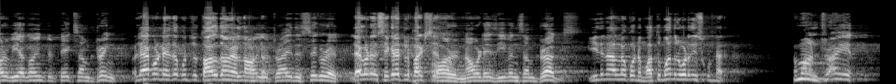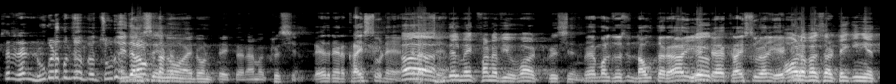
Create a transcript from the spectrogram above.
Or we are going to take some drink. లేకుంటే ఏదో కొంచెం తాగుదాం వెళ్దాం Or you try the cigarette. లేకుంటే సిగరెట్లు పరీక్ష. Or nowadays even some drugs. ఈ దినాల్లో కొన్ని మత్తు మందులు కూడా తీసుకుంటారు Come on, try it. సరే నువ్వు కూడా కొంచెం చూడు ఇది ఎలా ఉంటుంది no, I don't take that. I'm a Christian. లేదు నేను క్రైస్తవునే Ah, they'll make fun of you. What, Christian? మిమ్మల్ని చూసి నవ్వుతారా ఏంటి క్రైస్తవుడు? All of us are taking it.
